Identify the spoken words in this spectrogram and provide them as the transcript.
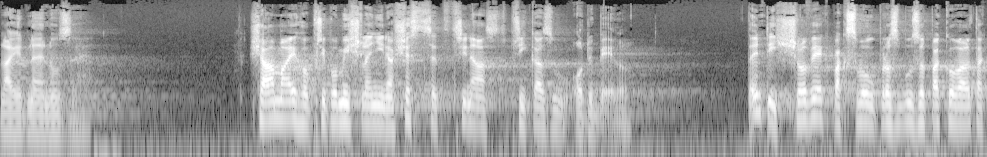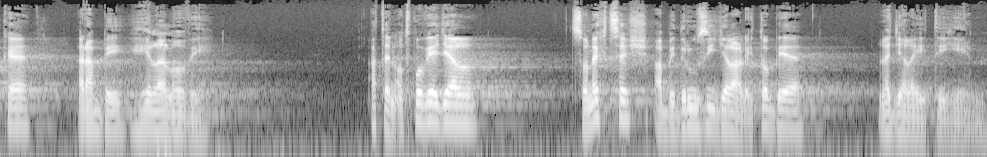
na jedné noze. Šámaj ho při pomyšlení na 613 příkazů odbil – ten týž člověk pak svou prozbu zopakoval také rabi Hilelovi. A ten odpověděl, co nechceš, aby druzí dělali tobě, nedělej ty jim.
